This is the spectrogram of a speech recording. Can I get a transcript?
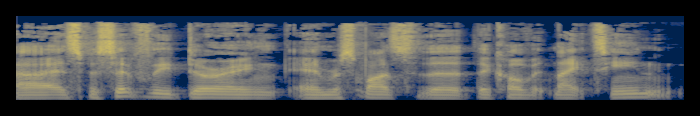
Uh, and specifically during in response to the the COVID nineteen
